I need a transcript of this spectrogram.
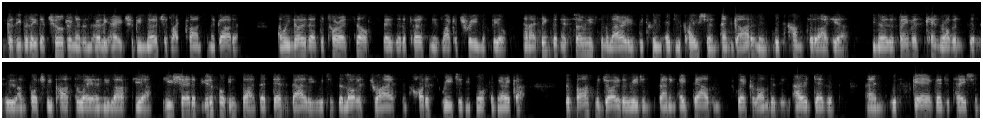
because he believed that children at an early age should be nurtured like plants in a garden. And we know that the Torah itself says that a person is like a tree in the field. And I think that there's so many similarities between education and gardening, which comes to light here. You know, the famous Ken Robinson, who unfortunately passed away only last year, he shared a beautiful insight that Death Valley, which is the lowest, driest, and hottest region in North America, the vast majority of the region spanning 8,000 square kilometers is arid desert and with scare vegetation.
